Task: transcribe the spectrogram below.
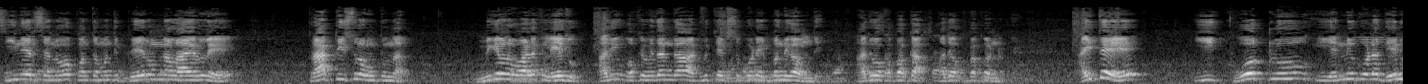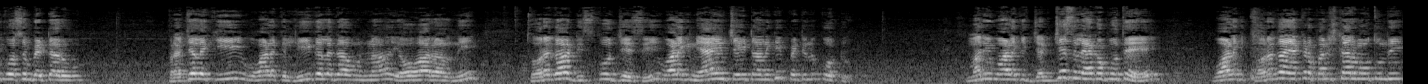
సీనియర్స్ అనో కొంతమంది పేరున్న లాయర్లే ప్రాక్టీస్లో ఉంటున్నారు. మిగిలిన వాళ్ళకి లేదు. అది ఒక విధంగా అడ్వకేట్స్ కూడా ఇబ్బందిగా ఉంది. అది ఒక పక్క అది ఒక పక్క ఉన్నట్టు. అయితే ఈ కోర్టులు ఇవన్నీ కూడా దేనికోసం పెట్టారు? ప్రజలకి వాళ్ళకి లీగల్గా ఉన్న వ్యవహారాలని త్వరగా డిస్పోజ్ చేసి వాళ్ళకి న్యాయం చేయటానికి పెట్టిన కోర్టు. మరి వాళ్ళకి జడ్జెస్ లేకపోతే వాళ్ళకి త్వరగా ఎక్కడ పరిష్కారం అవుతుంది?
